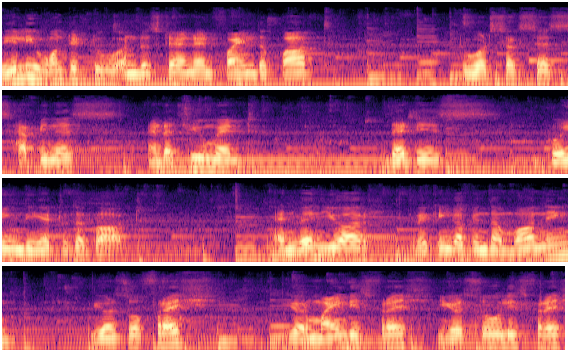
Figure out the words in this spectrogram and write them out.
really wanted to understand and find the path towards success, happiness, and achievement that is going near to the God. And when you are waking up in the morning, you are so fresh, your mind is fresh, your soul is fresh,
